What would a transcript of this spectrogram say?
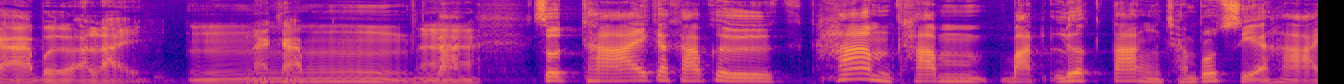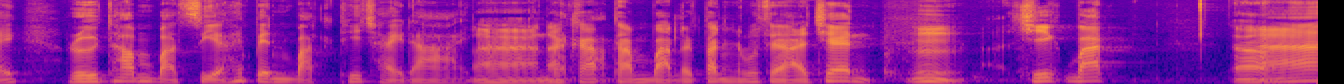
กาเบอร์อะไรอืมนะครับนะนะสุดท้ายก็ครับคือห้ามทำบัตรเลือกตั้งชำรุดเสียหาย หรือทำบัตรเสียให้เป็นบัตรที่ใช้ได้อ่านะครับทำบัตรเลือกตั้งรู้เสียหายเช่นอืมชีกบัตรอ่านะ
